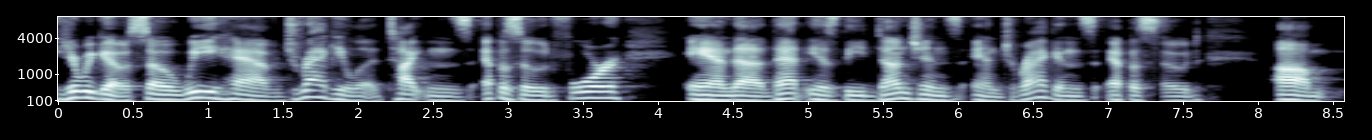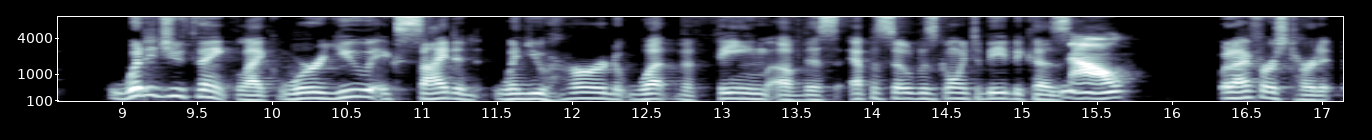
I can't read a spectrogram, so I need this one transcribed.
here we go. So we have Dragula Titans episode four and uh, that is the Dungeons and Dragons episode. Um, what did you think? Like, were you excited when you heard what the theme of this episode was going to be? Because now, when I first heard it,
